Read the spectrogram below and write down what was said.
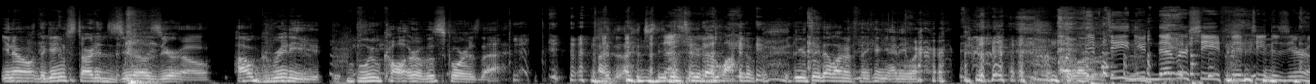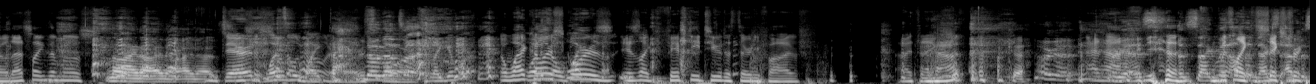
You know, the game started 0-0. How gritty blue collar of a score is that? I, I just, you can take that line of you can take that line of thinking anywhere. I love it. 15. You never see 15 to 0. That's like the most. No, I know, I know, I know. It's- Jared, what's a white collar color. No, that's score? what- like if, A white What color is a score white is, is like 52 to 35. I think. Half? Okay. Okay. At half, Okay, a- yeah. A segment With, on like, the next six episode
